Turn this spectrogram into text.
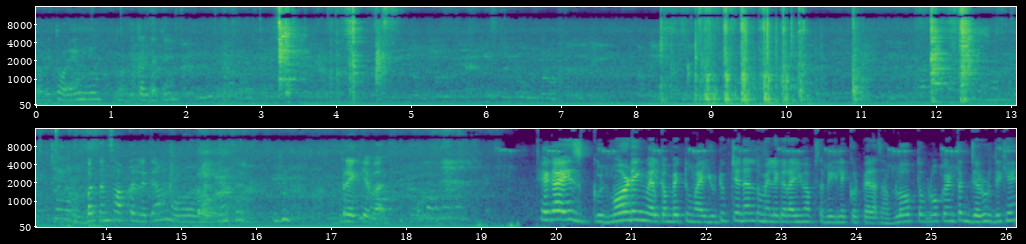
तो अभी थोड़े ही हैं तो अभी कर लेते हैं चलो बर्तन साफ़ कर लेते हैं हम और ब्रेक के बाद। Hey guys good morning welcome back to my YouTube channel तो मैं लेकर आई हूँ आप सभी के लिए और प्यारा सा व्लॉग तो व्लॉग करने तक ज़रूर देखें।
